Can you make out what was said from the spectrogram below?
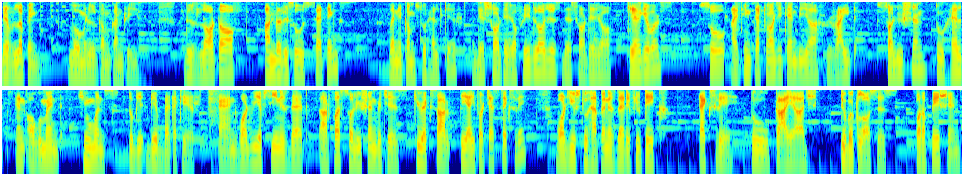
developing low middle income countries. There's a lot of under-resourced settings when it comes to healthcare. There's shortage of radiologists, there's shortage of caregivers. So I think technology can be a right solution to help and augment humans to give better care. And what we have seen is that our first solution, which is QXR AI for chest X-ray, what used to happen is that if you take X-ray to triage tuberculosis for a patient,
